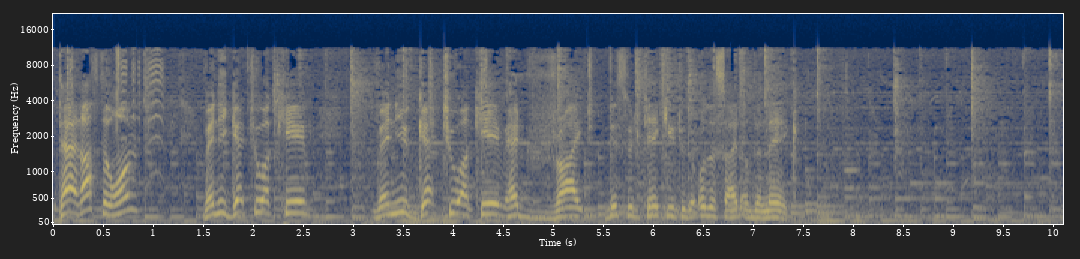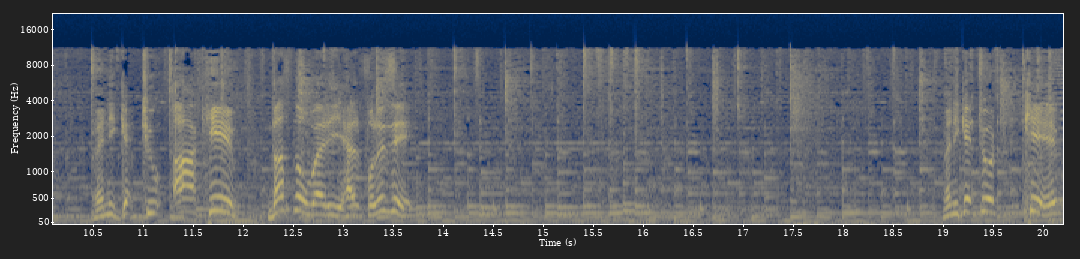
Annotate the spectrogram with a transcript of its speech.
There, that's the one. When you get to a cave, when you get to a cave, head right. This will take you to the other side of the lake. When you get to a cave, that's not very helpful, is it? When you get to a cave,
